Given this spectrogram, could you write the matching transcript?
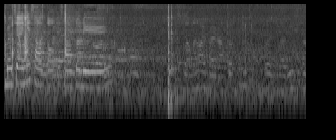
Baca ini salto, salto deh. zaman wifi kantor tuh lagi nggak bisa.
